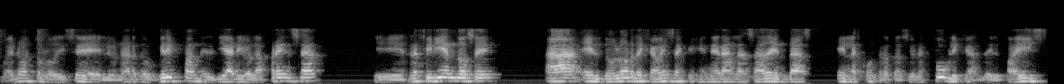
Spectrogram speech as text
Bueno, esto lo dice Leonardo Grispan del diario La Prensa, eh, refiriéndose a el dolor de cabeza que generan las adendas en las contrataciones públicas del país.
